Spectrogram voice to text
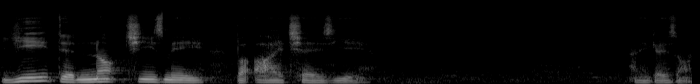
Ye did not choose me, but I chose you. And he goes on.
